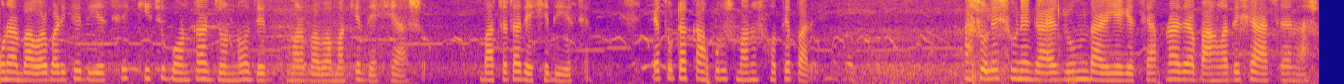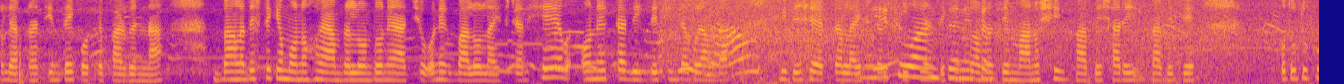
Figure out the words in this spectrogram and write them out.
ওনার বাবার বাড়িতে দিয়েছে। কিছু ঘণ্টার জন্য যে তোমার বাবা মাকে দেখে আসো। বাচ্চাটা রেখে দিয়েছে। এতটা কাপুরুষ মানুষ হতে পারে? আসলে শুনে গায়ের রুম দাঁড়িয়ে গেছে। আপনারা যারা বাংলাদেশে আছেন আসলে আপনারা চিন্তাই করতে পারবেন না। বাংলাদেশ থেকে মনে হয় আমরা লন্ডনে আছি অনেক ভালো লাইফস্টাইল হে অনেকটা দিক দিয়ে চিন্তা করে আমরা বিদেশে একটা লাইফস্টাইল ঠিকই আছে। কিন্তু আমরা যে মানসিকভাবে শারীরিকভাবে যে কতটুকু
